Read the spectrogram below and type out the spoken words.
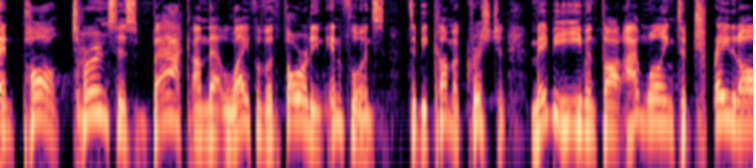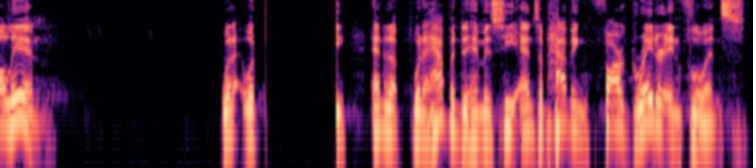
And Paul turns his back on that life of authority and influence to become a Christian. Maybe he even thought, I'm willing to trade it all in. What, what ended up, what happened to him is he ends up having far greater influence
